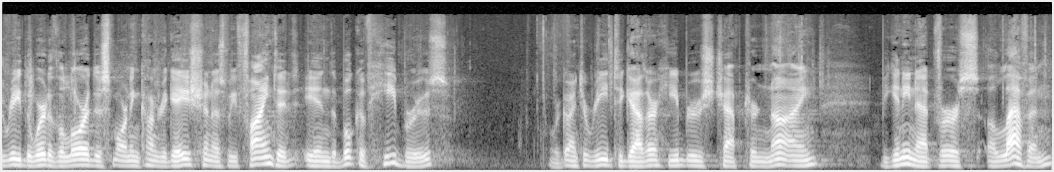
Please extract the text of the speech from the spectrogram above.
read the word of the Lord this morning, congregation, as we find it in the book of Hebrews. We're going to read together Hebrews chapter 9, beginning at verse 11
